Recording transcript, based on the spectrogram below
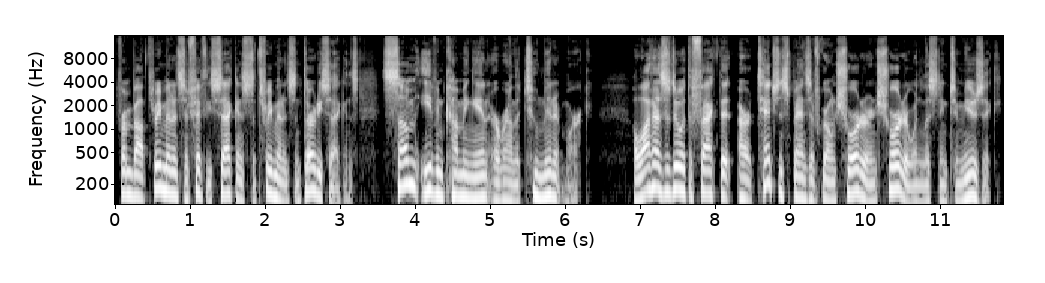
from about 3 minutes and 50 seconds to 3 minutes and 30 seconds, some even coming in around the 2 minute mark. A lot has to do with the fact that our attention spans have grown shorter and shorter when listening to music.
